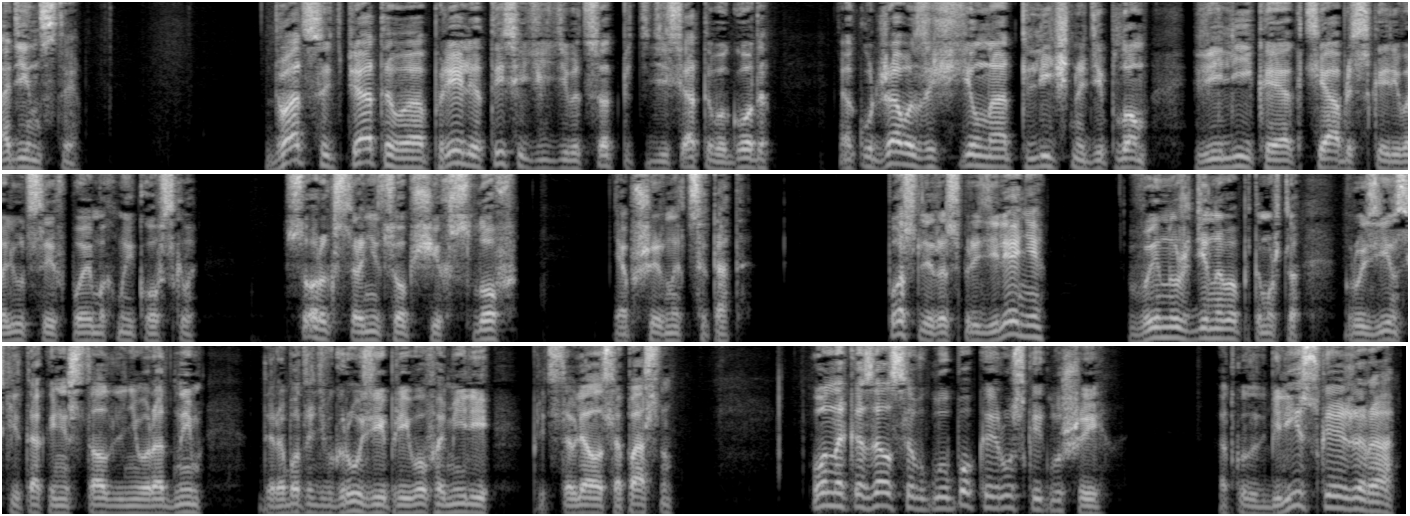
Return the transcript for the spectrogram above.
11. 25 апреля 1950 года Акуджава защитил на отлично диплом «Великая Октябрьская революция» в поэмах Маяковского. 40 страниц общих слов и обширных цитат. После распределения, вынужденного, потому что грузинский так и не стал для него родным, да работать в Грузии при его фамилии представлялось опасным, он оказался в глубокой русской глуши, откуда тбилисская жара,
